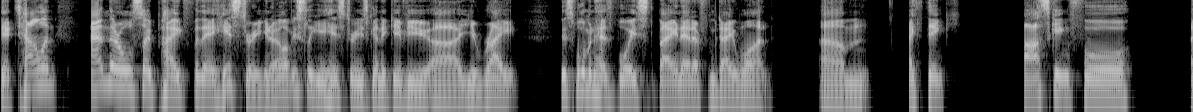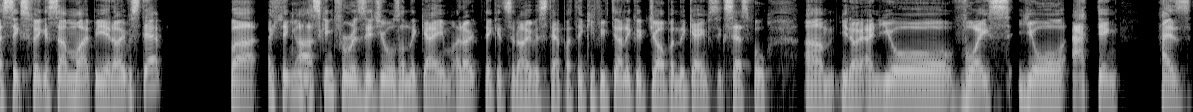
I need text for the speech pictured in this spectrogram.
their talent and they're also paid for their history. You know, obviously your history is going to give you uh, your rate. This woman has voiced Bayonetta from day one. Um, I think asking for a six-figure sum might be an overstep, but I think mm. asking for residuals on the game, I don't think it's an overstep. I think if you've done a good job and the game's successful, um, you know, and your voice, your acting has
